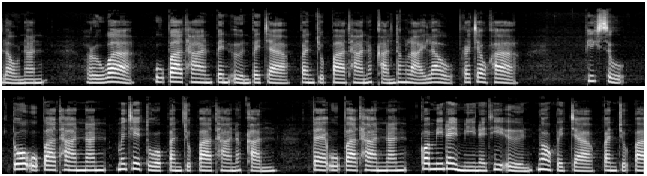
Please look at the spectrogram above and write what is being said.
เหล่านั้น หรือว่า อุปาทานเป็นอื่นไปจากปัญจุปาทานขันทั้งหลายเล่าพระเจ้าค่ะ ภิกษุ ตัวอุปาทานนั้นไม่ใช่ตัวปัญจุปาทานขันแต่อุปาทานนั้นก็ไม่ได้มีในที่อื่นนอกไปจากปัญจุปา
